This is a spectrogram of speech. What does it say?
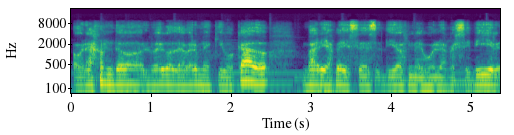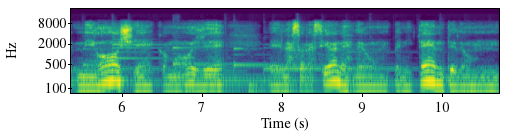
orando, luego de haberme equivocado, varias veces Dios me vuelve a recibir, me oye como oye eh, las oraciones de un penitente, de, un,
